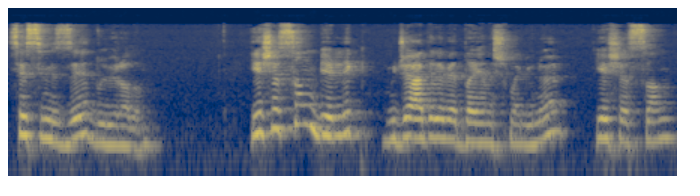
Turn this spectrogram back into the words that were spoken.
sesimizi duyuralım. Yaşasın birlik, mücadele ve dayanışma günü, yaşasın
